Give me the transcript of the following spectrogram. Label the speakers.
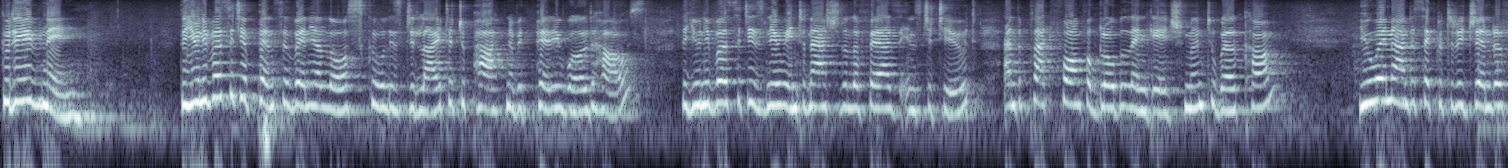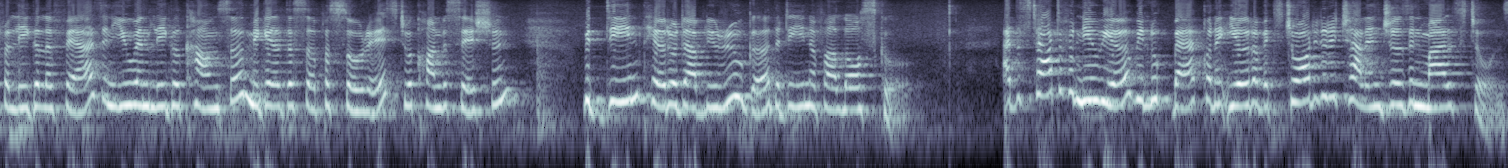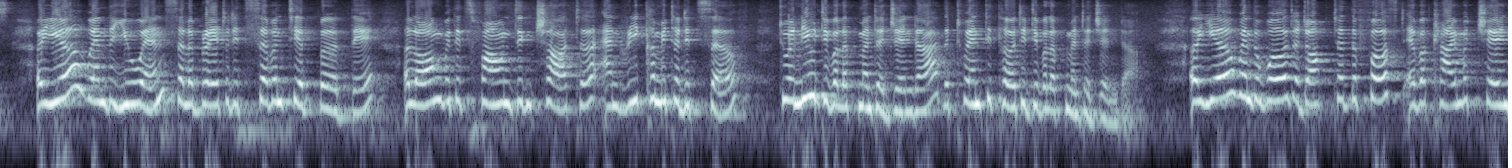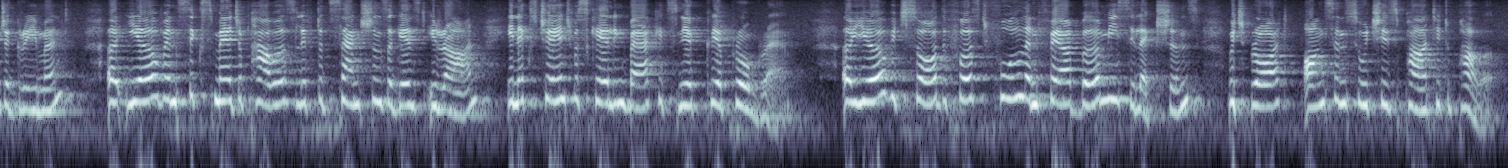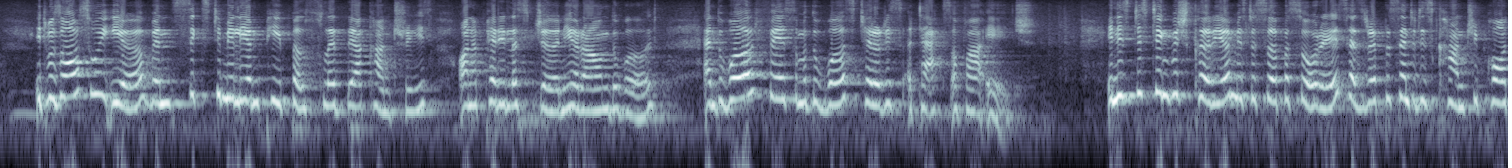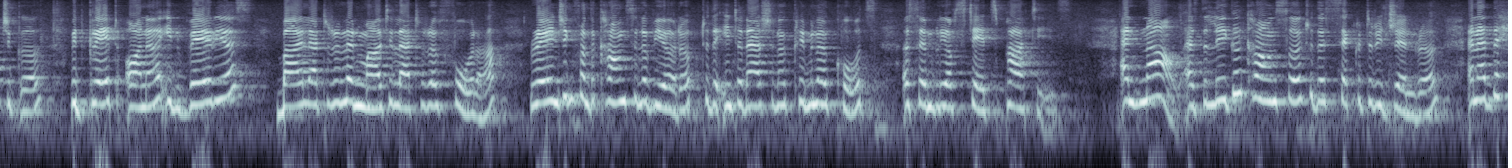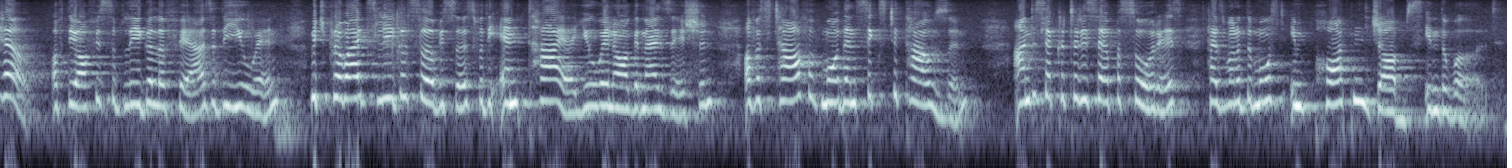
Speaker 1: Good evening. The University of Pennsylvania Law School is delighted to partner with Perry World House, the university's new International Affairs Institute, and the Platform for Global Engagement to welcome UN Under Secretary General for Legal Affairs and UN Legal Counsel Miguel de Serpa Soares to a conversation with Dean Theodore W. Ruger, the Dean of our law school. At the start of a new year, we look back on a year of extraordinary challenges and milestones. A year when the UN celebrated its 70th birthday along with its founding charter and recommitted itself to a new development agenda, the 2030 Development Agenda. A year when the world adopted the first ever climate change agreement. A year when six major powers lifted sanctions against Iran in exchange for scaling back its nuclear program a year which saw the first full and fair Burmese elections, which brought Aung San Suu Kyi's party to power. It was also a year when 60 million people fled their countries on a perilous journey around the world, and the world faced some of the worst terrorist attacks of our age. In his distinguished career, Mr. Serpa Soares has represented his country, Portugal, with great honor in various bilateral and multilateral fora, ranging from the Council of Europe to the International Criminal Court's Assembly of States parties. And now, as the legal counsel to the Secretary General and at the helm of the Office of Legal Affairs at the UN, which provides legal services for the entire UN organization of a staff of more than 60,000, Under Secretary Serpa Soares has one of the most important jobs in the world.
